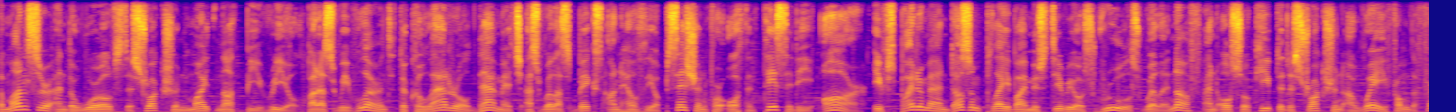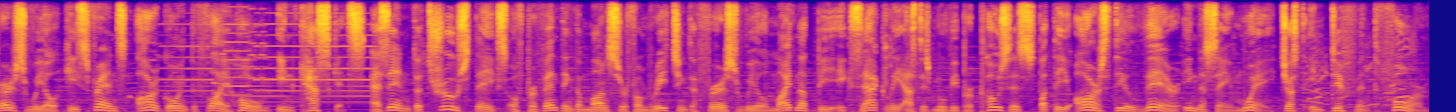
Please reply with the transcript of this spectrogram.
The monster and the world's destruction might not be real, but as we've learned, the collateral damage as well as Beck's unhealthy obsession for authenticity are. If Spider-Man doesn't play by Mysterio's rules well enough and also keep the destruction away from the Ferris wheel, his friends are going to fly home in caskets. As in, the true stakes of preventing the monster from reaching the Ferris wheel might not be exactly as this movie proposes, but they are still there in the same way, just in different form.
